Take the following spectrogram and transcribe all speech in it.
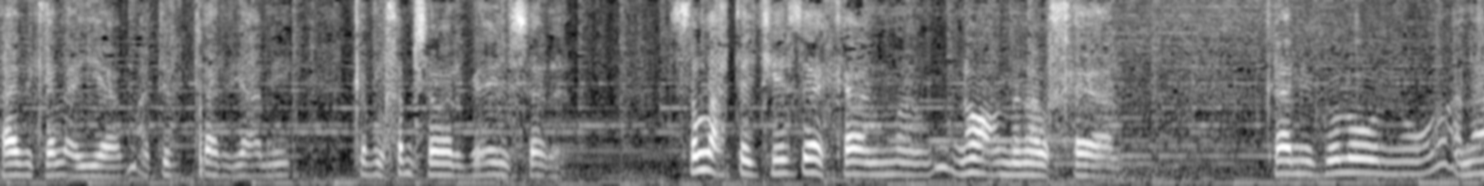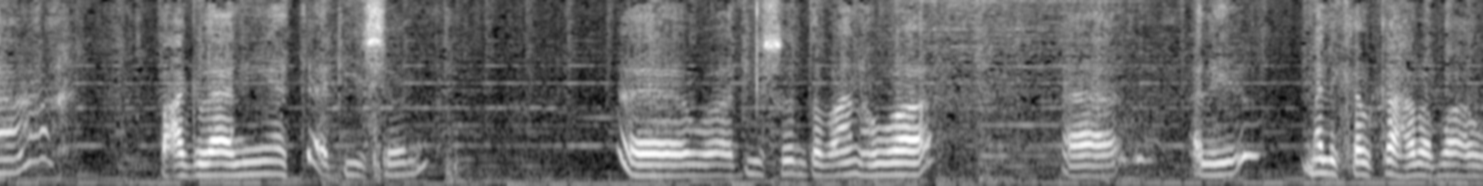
هذيك الأيام الدفتر يعني قبل 45 سنة. صلحت اجهزه كان نوع من الخيال. كان يقولوا إنه أنا بعقلانية أديسون. آه وأديسون طبعا هو ملك الكهرباء أو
